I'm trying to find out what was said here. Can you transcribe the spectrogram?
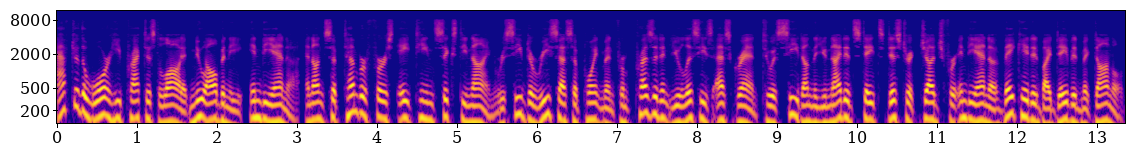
After the war he practiced law at New Albany, Indiana, and on September 1, 1869 received a recess appointment from President Ulysses S. Grant to a seat on the United States District Judge for Indiana vacated by David McDonald.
